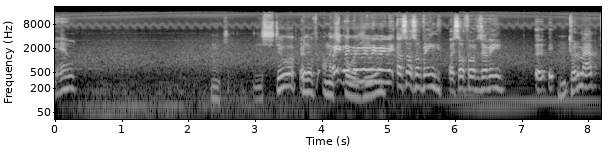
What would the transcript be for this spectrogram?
Yeah. Okay. There's still a bit of unexplored wait, wait, wait, here. wait, wait, I saw something. I saw something. Uh, uh, To the map.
